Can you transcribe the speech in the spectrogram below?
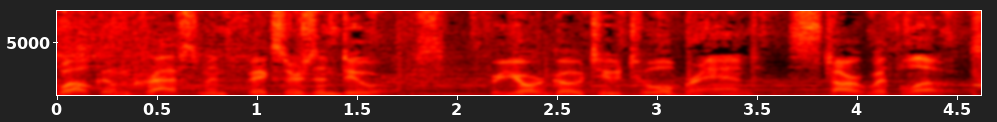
Welcome, Craftsman fixers and doers. For your go to tool brand, start with Lowe's.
